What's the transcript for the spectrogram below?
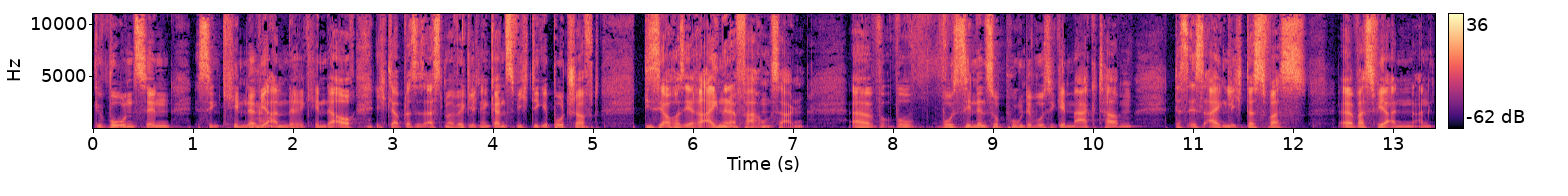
gewohnt sind. Es sind Kinder genau. wie andere Kinder auch. Ich glaube, das ist erstmal wirklich eine ganz wichtige Botschaft, die Sie auch aus Ihrer eigenen Erfahrung sagen. Äh, wo, wo sind denn so Punkte, wo Sie gemerkt haben, das ist eigentlich das, was, äh, was wir an, an,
